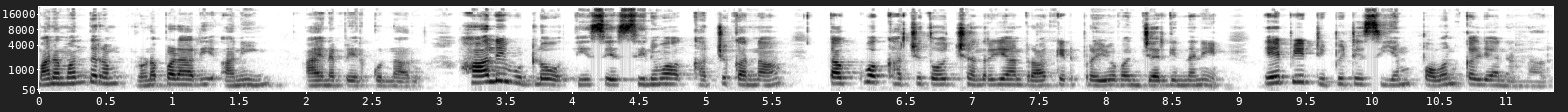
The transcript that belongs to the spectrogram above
మనమందరం రుణపడాలి అని ఆయన పేర్కొన్నారు. హాలీవుడ్లో తీసే సినిమా ఖర్చు కన్నా తక్కువ ఖర్చుతో చంద్రయాన్ రాకెట్ ప్రయోగం జరిగిందని AP deputy CM Pavan Kalyan అన్నారు.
